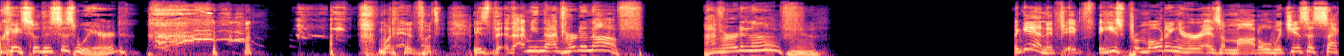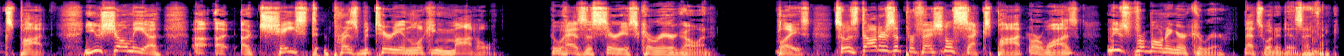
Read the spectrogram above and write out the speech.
Okay, so this is weird. what, what is the, I mean, I've heard enough. I've heard enough. Yeah. Again, if, if he's promoting her as a model, which is a sex pot, you show me a, a, a chaste Presbyterian looking model who has a serious career going. Please. So his daughter's a professional sex pot, or was, and he's promoting her career. That's what it is, I think.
